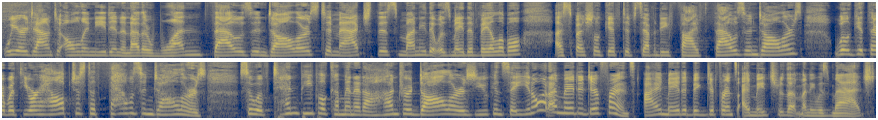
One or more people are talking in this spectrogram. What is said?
We are down to only needing another $1,000 to match this money that was made available. A special gift of $75,000. We'll get there with your help, just $1,000. So if 10 people come in at $100, you can say, you know what? I made a difference. I made a big difference. I made sure that money was matched.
